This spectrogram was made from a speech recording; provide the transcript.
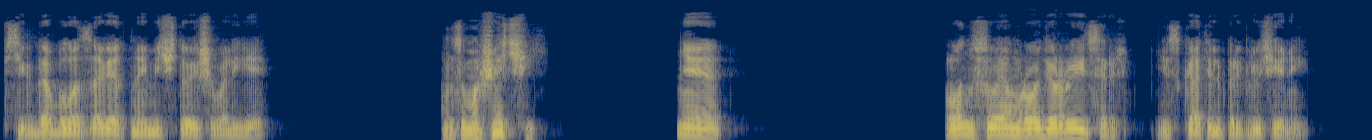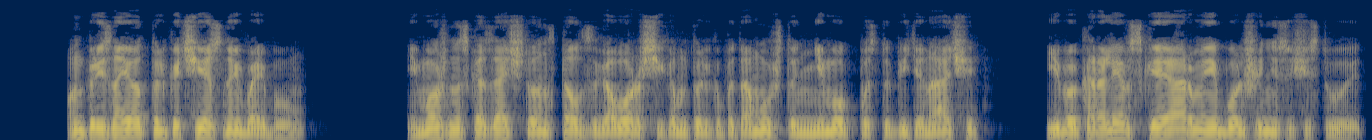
всегда была заветной мечтой шевалье. Он сумасшедший? Нет. Он в своем роде рыцарь, искатель приключений. Он признает только честную борьбу. И можно сказать, что он стал заговорщиком только потому, что не мог поступить иначе, ибо королевской армии больше не существует.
